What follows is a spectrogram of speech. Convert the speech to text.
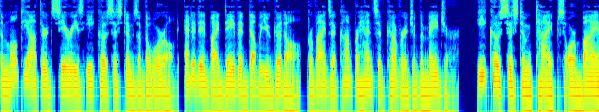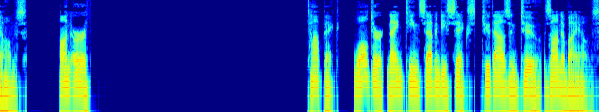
The multi-authored series Ecosystems of the World, edited by David W. Goodall, provides a comprehensive coverage of the major ecosystem types or biomes on Earth. Topic: Walter 1976, 2002 Zonobiomes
